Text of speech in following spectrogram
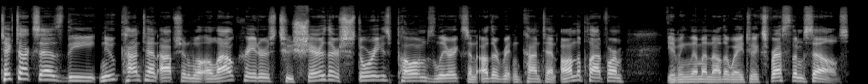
TikTok says the new content option will allow creators to share their stories, poems, lyrics, and other written content on the platform, giving them another way to express themselves.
